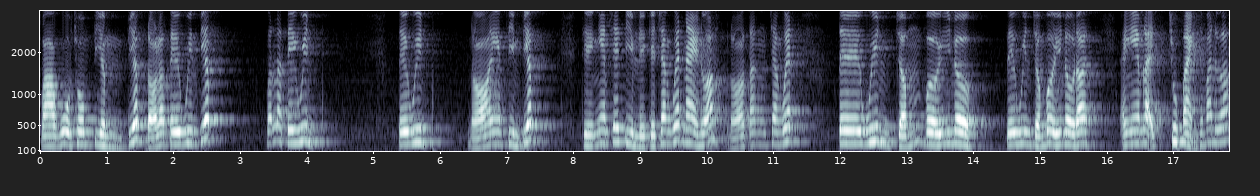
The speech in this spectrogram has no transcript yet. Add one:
vào Google Chrome tìm tiếp, đó là Twin tiếp, vẫn là Twin. Twin, đó, anh em tìm tiếp, thì anh em sẽ tìm đến cái trang web này nữa, đó, tăng trang web twin.vin twin.vin đây. Anh em lại chụp ảnh thêm phát nữa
